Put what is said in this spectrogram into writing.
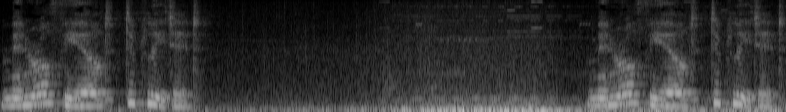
Mineral field depleted. Mineral field depleted.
